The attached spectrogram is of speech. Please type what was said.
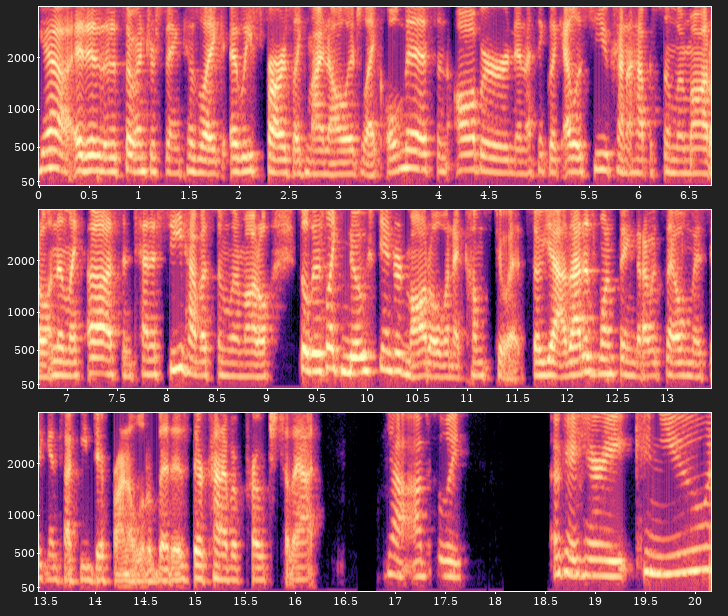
Yeah, it is. It's so interesting because, like, at least far as like my knowledge, like Ole Miss and Auburn, and I think like LSU kind of have a similar model, and then like us and Tennessee have a similar model. So there's like no standard model when it comes to it. So yeah, that is one thing that I would say Ole Miss and Kentucky differ on a little bit is their kind of approach to that. Yeah, absolutely. Okay, Harry, can you,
